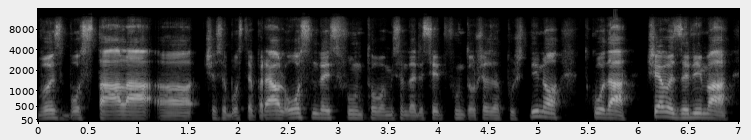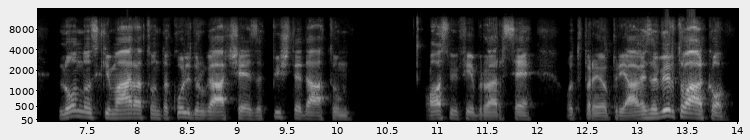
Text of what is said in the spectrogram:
vas bo stala, uh, če se boste prijavili, 28 funtov, mislim, da je 10 funtov še za puštino. Tako da, če vas zanima londonski maraton, tako ali drugače, zapišite datum. 8. februar se odprejo prijave za virtualko.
